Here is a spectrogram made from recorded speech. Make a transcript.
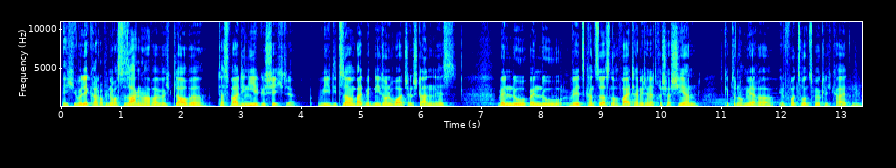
Ich überlege gerade, ob ich noch was zu sagen habe, aber ich glaube, das war die Neil-Geschichte, wie die Zusammenarbeit mit Neil Walsh entstanden ist. Wenn du, wenn du willst, kannst du das noch weiter im Internet recherchieren. Es gibt ja noch mehrere Informationsmöglichkeiten.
